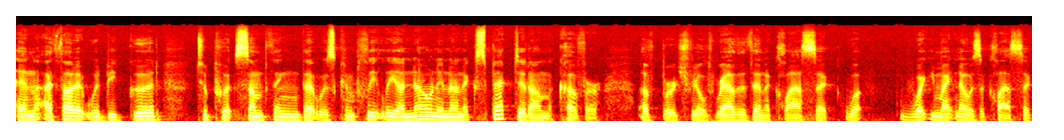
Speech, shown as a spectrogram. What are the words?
And I thought it would be good to put something that was completely unknown and unexpected on the cover of Burchfield rather than a classic, what, what you might know as a classic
